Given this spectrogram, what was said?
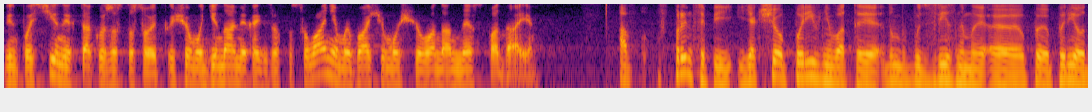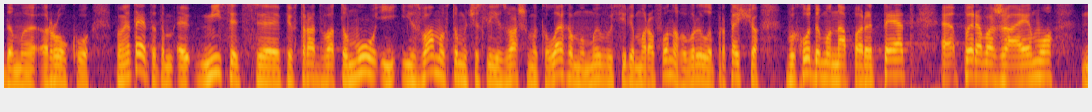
Він постійно їх також застосовує. Причому динаміка їх застосування ми бачимо, що вона не спадає. А в- принципі, якщо порівнювати ну, мабуть, з різними е, періодами року, пам'ятаєте, там е, місяць, е, півтора-два тому, і, і з вами, в тому числі, і з вашими колегами, ми в ефірі марафону говорили про те, що виходимо на паритет, е, переважаємо е,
